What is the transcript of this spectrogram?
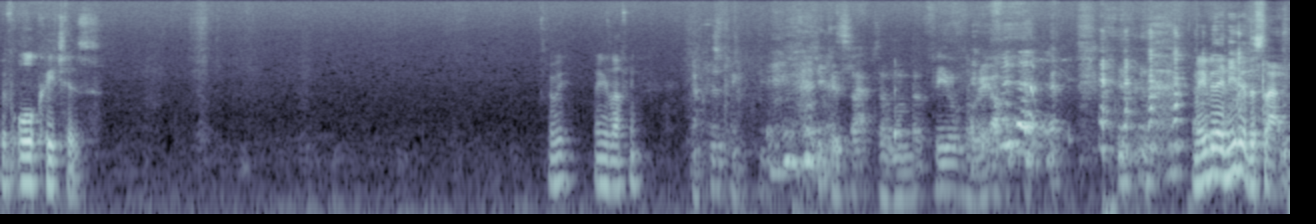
with all creatures. Are we? Are you laughing? I was thinking you could slap someone but feel for it. Maybe they needed a slap.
